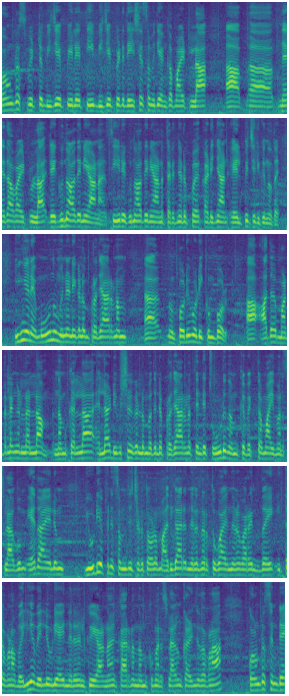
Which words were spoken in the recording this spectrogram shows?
കോൺഗ്രസ് വിട്ട് ബി ജെ പിയിലെത്തി ബി ജെ പിയുടെ ദേശീയ സമിതി അംഗമായിട്ടുള്ള നേതാവായിട്ടുള്ള രഘുനാഥിനെയാണ് സി രഘുനാഥിനെയാണ് തെരഞ്ഞെടുപ്പ് കടിഞ്ഞാൻ ഏൽപ്പിച്ചിരിക്കുന്നത്. ഇങ്ങനെ മൂന്ന് മുന്നണികളും പ്രചാരണം പൊടിപൊടിക്കുമ്പോൾ അത് മണ്ഡലങ്ങളിലെല്ലാം നമുക്കെല്ലാ എല്ലാ ഡിവിഷനുകളിലും അതിന്റെ പ്രചാരണത്തിന്റെ ചൂട് നമുക്ക് വ്യക്തമായി മനസ്സിലാകും. ഏതായാലും യു ഡി എഫിനെ സംബന്ധിച്ചിടത്തോളം അധികാരം നിലനിർത്തുക എന്ന് പറയുന്നത് ഇത്തവണ വലിയ വെല്ലുവിളിയായി നിലനിൽക്കുകയാണ്. കാരണം നമുക്ക് മനസ്സിലാകും കഴിഞ്ഞ തവണ കോൺഗ്രസിന്റെ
